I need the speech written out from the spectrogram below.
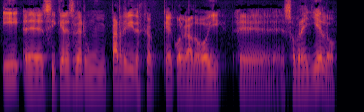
Y eh, si quieres ver un par de vídeos que, que he colgado hoy eh, sobre hielo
